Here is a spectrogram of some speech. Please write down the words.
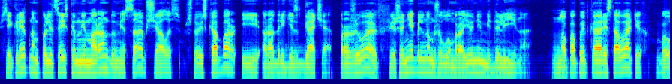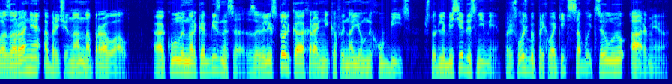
В секретном полицейском меморандуме сообщалось, что Эскобар и Родригес Гача проживают в фешенебельном жилом районе Медельина. Но попытка арестовать их была заранее обречена на провал. Акулы наркобизнеса завели столько охранников и наемных убийц, что для беседы с ними пришлось бы прихватить с собой целую армию.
